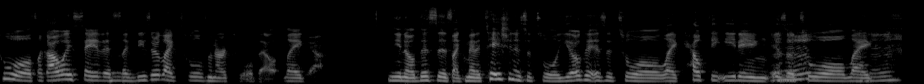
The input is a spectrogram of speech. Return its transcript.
tools like i always say this like Mm. these are like tools in our tool belt like Yeah. You know this is like meditation is a tool yoga is a tool like healthy eating is a Mhm. tool like Mhm.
